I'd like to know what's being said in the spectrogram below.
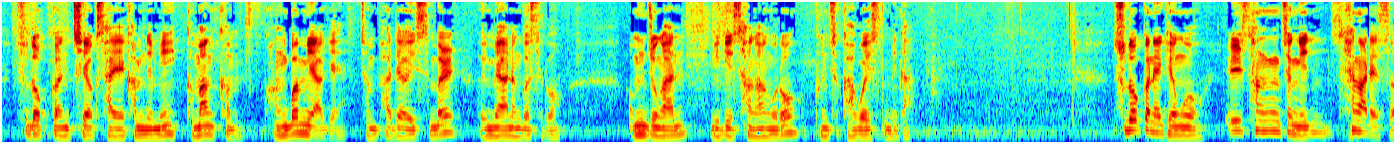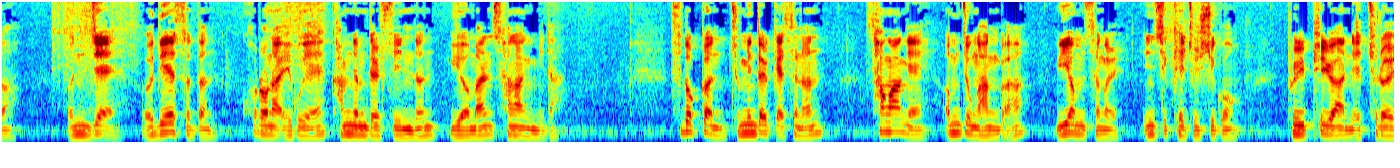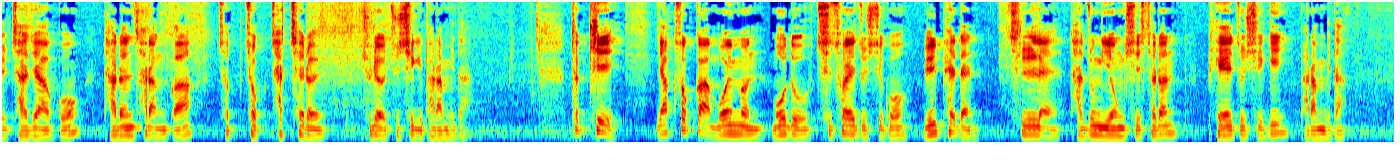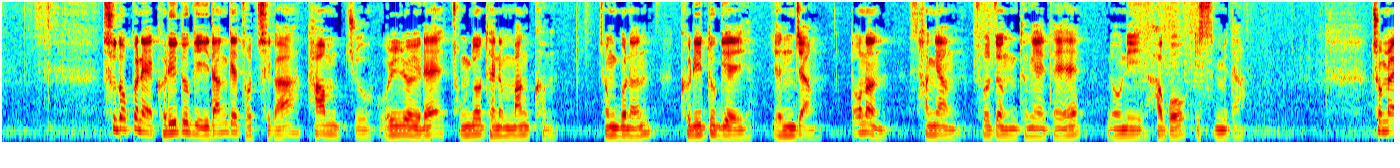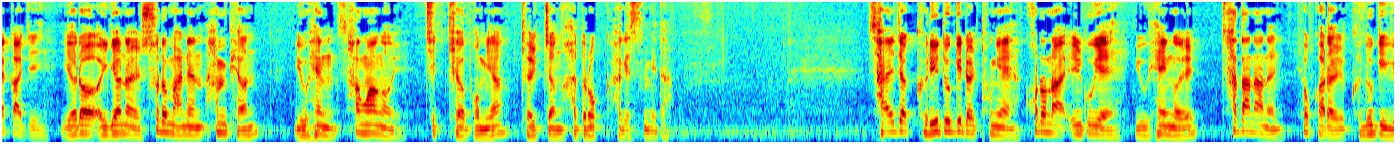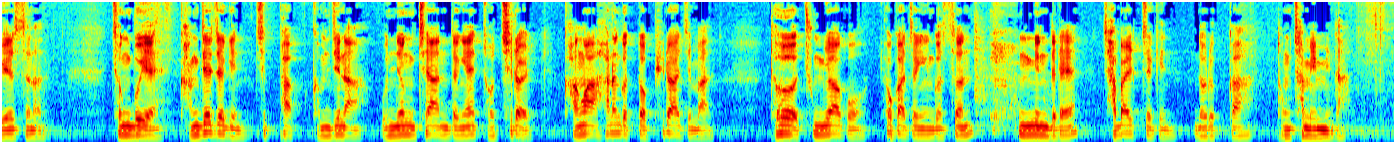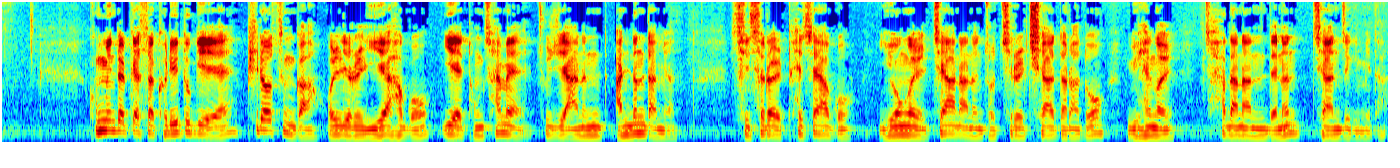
수도권 지역사회 감염이 그만큼 광범위하게 전파되어 있음을 의미하는 것으로 엄중한 위기 상황으로 분석하고 있습니다. 수도권의 경우 일상적인 생활에서 언제 어디에서든 코로나19에 감염될 수 있는 위험한 상황입니다. 수도권 주민들께서는 상황의 엄중함과 위험성을 인식해 주시고 불필요한 외출을 자제하고 다른 사람과 접촉 자체를 줄여 주시기 바랍니다. 특히 약속과 모임은 모두 취소해 주시고 밀폐된 실내 다중이용시설은 피해 주시기 바랍니다. 수도권의 거리두기 2단계 조치가 다음 주 월요일에 종료되는 만큼 정부는 거리두기의 연장 또는 상향 조정 등에 대해 논의하고 있습니다. 주말까지 여러 의견을 수렴하는 한편 유행 상황을 지켜보며 결정하도록 하겠습니다. 사회적 거리두기를 통해 코로나19의 유행을 차단하는 효과를 거두기 위해서는 정부의 강제적인 집합 금지나 운영 제한 등의 조치를 강화하는 것도 필요하지만 더 중요하고 효과적인 것은 국민들의 자발적인 노력과 동참입니다. 국민들께서 거리두기의 필요성과 원리를 이해하고 이에 동참해 주지 않은, 않는다면 시설을 폐쇄하고 이용을 제한하는 조치를 취하더라도 유행을 차단하는 데는 제한적입니다.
